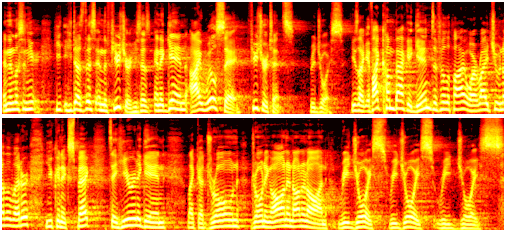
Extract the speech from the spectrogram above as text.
And then listen here, he, he does this in the future. He says, and again, I will say, future tense, rejoice. He's like, if I come back again to Philippi or I write you another letter, you can expect to hear it again like a drone droning on and on and on. Rejoice, rejoice, rejoice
